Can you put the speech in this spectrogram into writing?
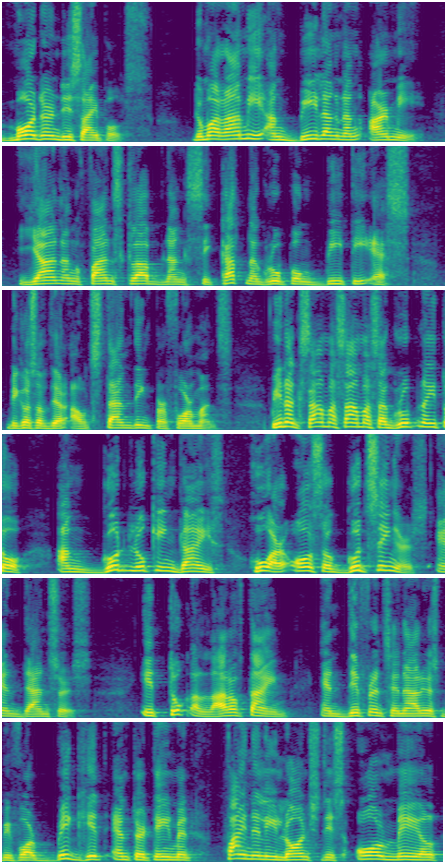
Modern disciples. Dumarami ang bilang ng army. Yan ang fans club ng sikat na grupong BTS because of their outstanding performance. Pinagsama-sama sa group na ito ang good-looking guys who are also good singers and dancers. It took a lot of time and different scenarios before Big Hit Entertainment finally launched this all-male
